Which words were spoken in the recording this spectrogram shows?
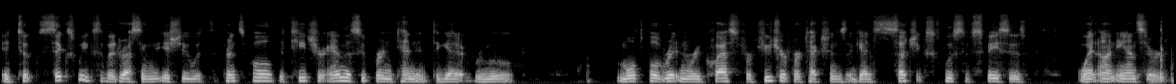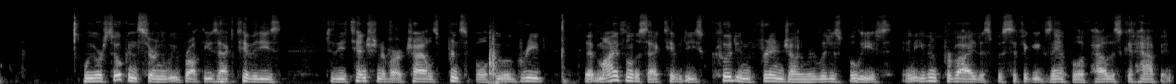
It took six weeks of addressing the issue with the principal, the teacher, and the superintendent to get it removed. Multiple written requests for future protections against such exclusive spaces went unanswered. We were so concerned that we brought these activities to the attention of our child's principal, who agreed that mindfulness activities could infringe on religious beliefs and even provided a specific example of how this could happen.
